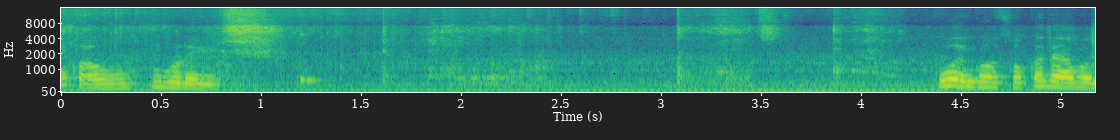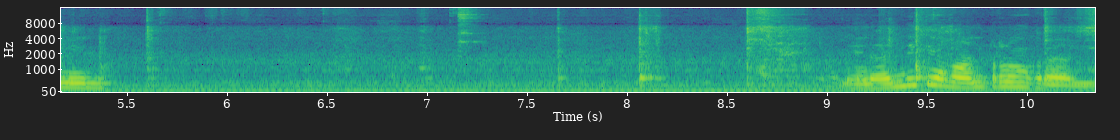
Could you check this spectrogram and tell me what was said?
ఒక ఉప్పు కూడా వేయి. ఓ ఇంకో చొక్క తేవ నీళ్ళు. నేను అందుకే వంట రూమ్కి రాను.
